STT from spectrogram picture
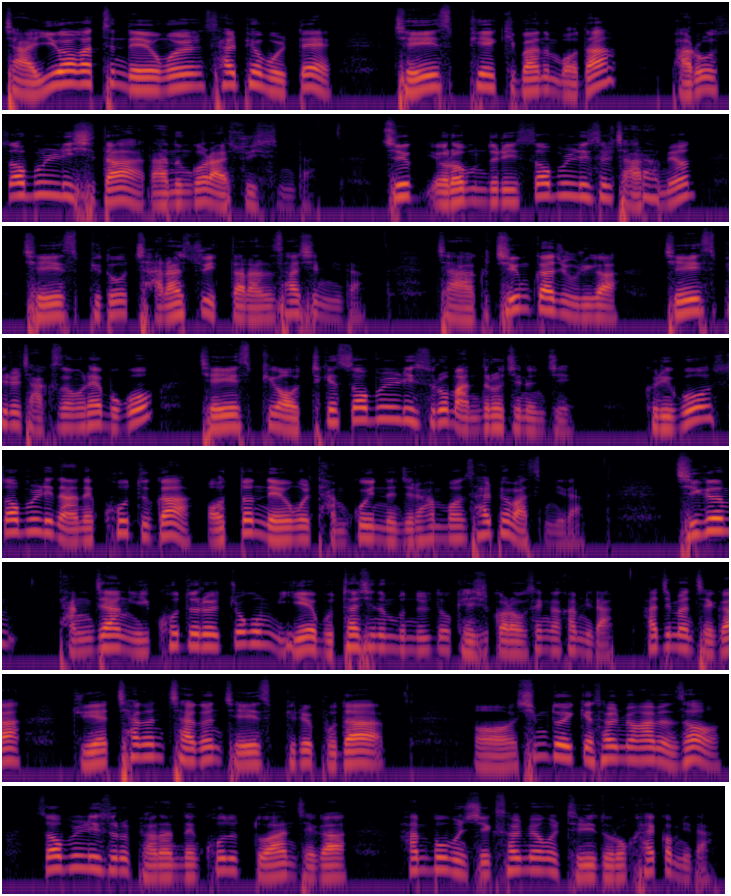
자, 이와 같은 내용을 살펴볼 때 JSP의 기반은 뭐다? 바로 서블릿이다 라는 걸 알 수 있습니다. 즉 여러분들이 서블릿을 잘하면 JSP도 잘할 수 있다라는 사실입니다. 자, 그 지금까지 우리가 JSP를 작성을 해보고 JSP가 어떻게 서블릿으로 만들어지는지 그리고 서블릿 안에 코드가 어떤 내용을 담고 있는지를 한번 살펴봤습니다. 지금 당장 이 코드를 조금 이해 못하시는 분들도 계실 거라고 생각합니다. 하지만 제가 뒤에 차근차근 JSP를 보다 어, 심도 있게 설명하면서 서블릿으로 변환된 코드 또한 제가 한 부분씩 설명을 드리도록 할 겁니다.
